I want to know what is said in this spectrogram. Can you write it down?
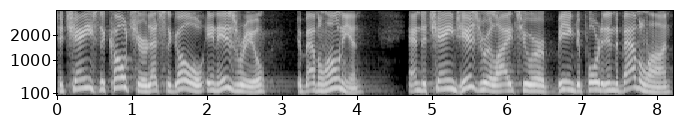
To change the culture, that's the goal, in Israel to Babylonian, and to change Israelites who are being deported into Babylon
